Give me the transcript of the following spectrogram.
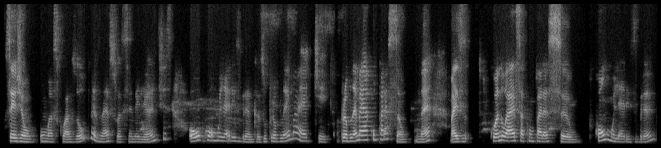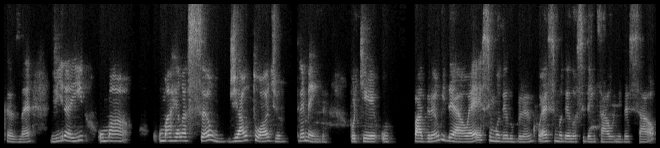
Sejam umas com as outras, né? Suas semelhantes, ou com mulheres brancas. O problema é que o problema é a comparação, né? Mas quando há essa comparação com mulheres brancas, né, vira aí uma uma relação de auto-ódio tremenda, porque o padrão ideal é esse modelo branco, é esse modelo ocidental universal,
